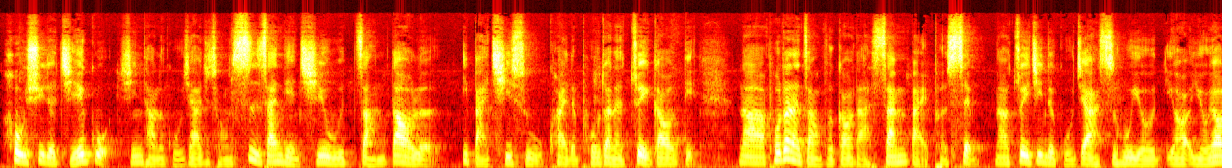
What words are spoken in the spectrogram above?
后续的结果，新唐的股价就从四三点七五涨到了一百七十五块的波段的最高点。那波段的涨幅高达三百 percent。那最近的股价似乎有要有要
